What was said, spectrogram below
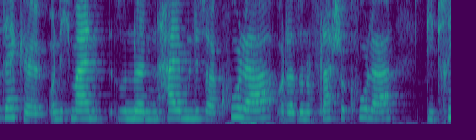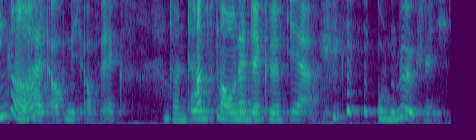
Deckel. Und ich meine, so einen halben Liter Cola oder so eine Flasche Cola, die trinkst Ja. du halt auch nicht auf Ex. Und dann tanzt mal ohne wenn Deckel. Ja, unmöglich.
